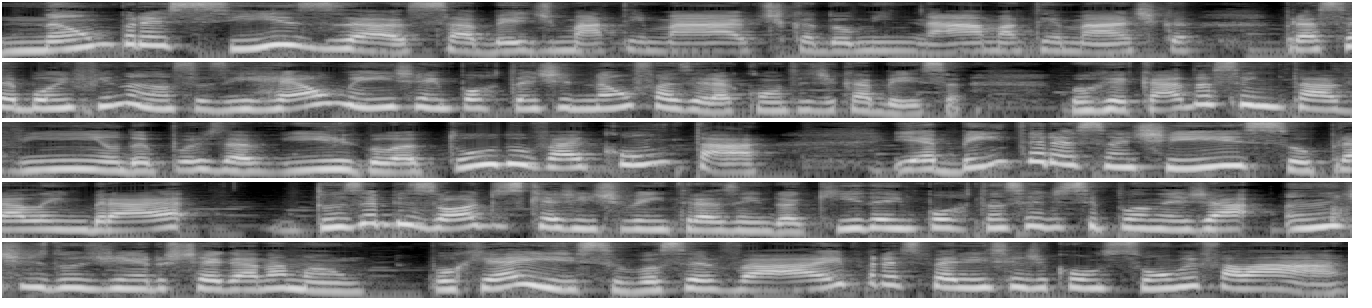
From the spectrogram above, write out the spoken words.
não precisa saber de matemática, dominar matemática para ser bom em finanças. E realmente é importante não fazer a conta de cabeça, porque cada centavinho depois da vírgula, tudo vai contar. E é bem interessante isso para lembrar dos episódios que a gente vem trazendo aqui da importância de se planejar antes do dinheiro chegar na mão. Porque é isso, você vai para a experiência de consumo e fala: "Ah,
